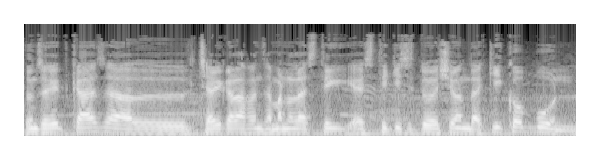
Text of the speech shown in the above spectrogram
Doncs en aquest cas el Xavi Calaf ens demana la Stick, Sticky Situation de Kiko Boon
